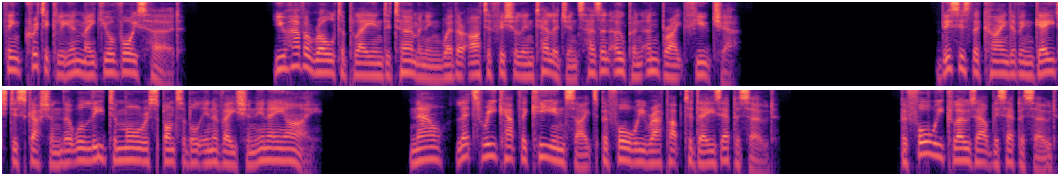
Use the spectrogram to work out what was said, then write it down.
think critically, and make your voice heard. You have a role to play in determining whether artificial intelligence has an open and bright future. This is the kind of engaged discussion that will lead to more responsible innovation in AI. Now, let's recap the key insights before we wrap up today's episode. Before we close out this episode,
